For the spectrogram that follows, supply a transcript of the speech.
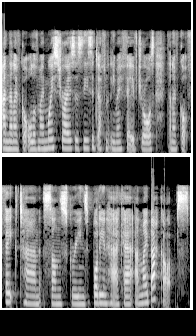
and then I've got all of my moisturizers. These are definitely my fave drawers. Then I've got fake tan, sunscreens, body and hair care and my backups.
